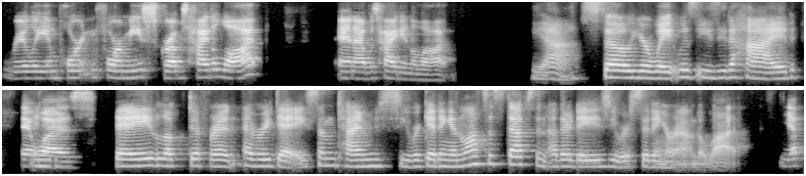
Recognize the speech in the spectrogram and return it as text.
really important for me. Scrubs hide a lot, and I was hiding a lot. Yeah. So your weight was easy to hide. It was. they look different every day. Sometimes you were getting in lots of steps, and other days you were sitting around a lot. Yep.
